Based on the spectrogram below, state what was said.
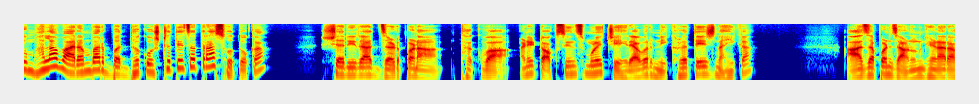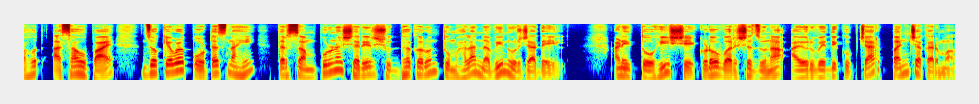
तुम्हाला वारंवार बद्धकोष्ठतेचा त्रास होतो का? शरीरात जडपणा थकवा आणि टॉक्सिन्समुळे चेहऱ्यावर निखळ तेज नाही का? आज आपण जाणून घेणार आहोत असा उपाय जो केवळ पोटच नाही तर संपूर्ण शरीर शुद्ध करून तुम्हाला नवीन ऊर्जा देईल. आणि तोही शेकडो वर्ष जुना आयुर्वेदिक उपचार पंचकर्म.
